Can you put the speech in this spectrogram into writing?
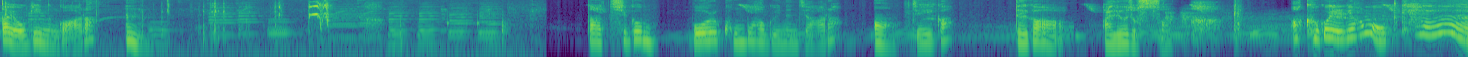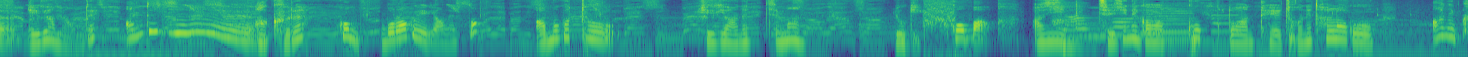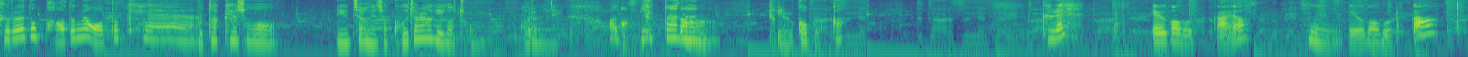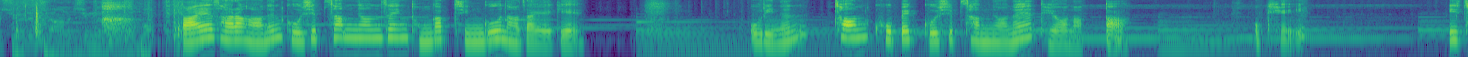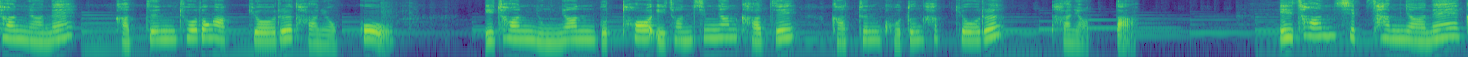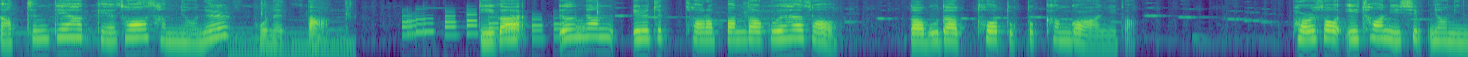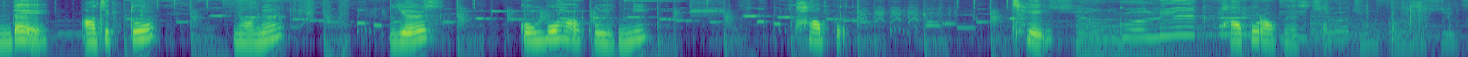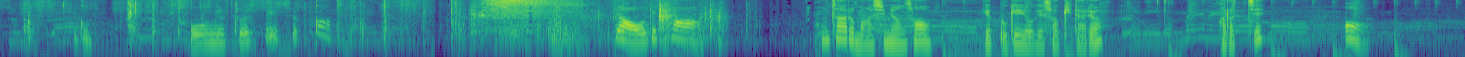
나 여기 있는 거 알아? 응. 나 지금 뭘 공부하고 있는지 알아? 어, 제이가? 내가 알려줬어. 아 그거 얘기하면 어떡해 얘기하면 안 돼? 안 되지 아, 그래? 그럼 뭐라고 얘기 안 했어? 아무것도 얘기 안 했지만 여기 거봐 아니 재진이가 꼭 너한테 전해달라고 아니 그래도 받으면 어떡해 부탁해서 내 입장에서 거절하기가 좀 어렵네. 아, 아, 진짜. 일단은 읽어볼까? 그래? 읽어볼까요? 음, 읽어볼까? 나의 사랑하는 93년생 동갑 친구 나자에게 우리는 1993년에 태어났다. 오케이. 2000년에 같은 초등학교를 다녔고 2006년부터 2010년까지 같은 고등학교를 다녔다. 2013년에 같은 대학에서 3년을 보냈다. 네가 1년 일찍 졸업한다고 해서 나보다 더 똑똑한 거 아니다. 벌써 2020년인데 아직도 년을 years 공부하고 있니? 바보. 제이. 바보라고 했어. 이거 도움이 될 수 있을까? 야, 어디 가? 홍차를 마시면서 예쁘게 여기서 기다려. 알았지? 어.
